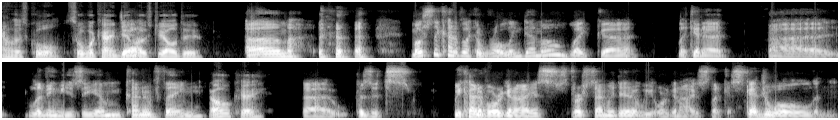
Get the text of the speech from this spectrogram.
Oh, that's cool. So, what kind of Yeah. demos do y'all do? um mostly kind of like a rolling demo like uh like at a uh living museum kind of thing Oh, okay. because it's we kind of organized first time we did it we organized like a schedule and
